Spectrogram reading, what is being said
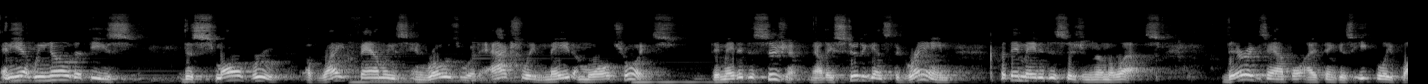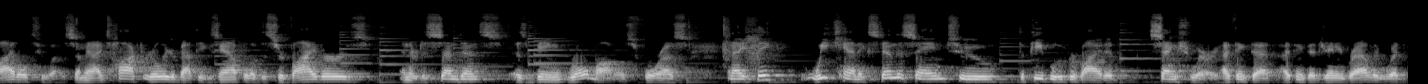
And yet we know that these this small group of white families in Rosewood actually made a moral choice. They made a decision. Now they stood against the grain, but they made a decision nonetheless. Their example, I think, is equally vital to us. I mean, I talked earlier about the example of the survivors and their descendants as being role models for us. And I think we can extend the same to the people who provided sanctuary. I think that I think that Janie Bradley would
